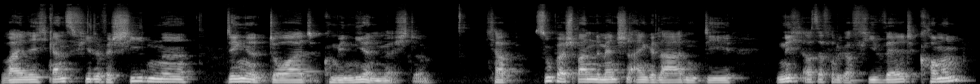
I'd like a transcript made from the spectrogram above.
weil ich ganz viele verschiedene Dinge dort kombinieren möchte. Ich habe super spannende Menschen eingeladen, die nicht aus der Fotografiewelt kommen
